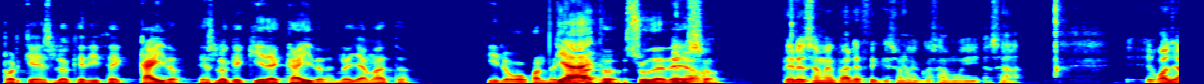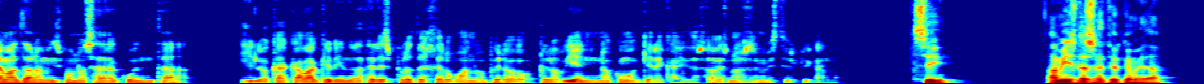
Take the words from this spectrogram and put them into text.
porque es lo que dice Kaido, es lo que quiere Kaido, no Yamato. Y luego cuando Ya, Yamato sude de pero- eso, Pero eso me parece que es una cosa muy. O sea, igual Yamato ahora mismo no se da cuenta y lo que acaba queriendo hacer es proteger Guano, pero, pero bien, no como quiere Kaido, ¿sabes? No sé si me estoy explicando. Sí. A mí es la sensación que me da.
